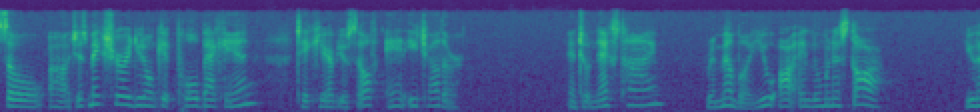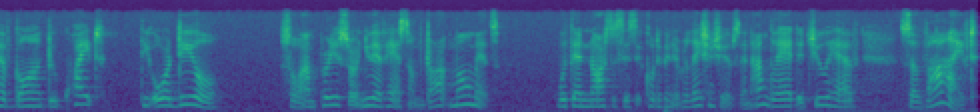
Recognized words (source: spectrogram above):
So uh, just make sure you don't get pulled back in. Take care of yourself and each other. Until next time, remember you are a luminous star. You have gone through quite the ordeal. So I'm pretty certain you have had some dark moments within narcissistic codependent relationships. And I'm glad that you have survived.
